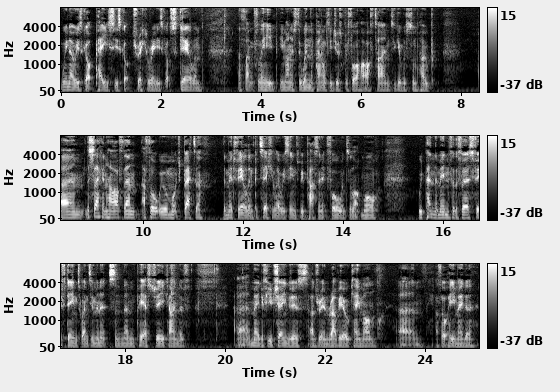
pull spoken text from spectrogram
We know he's got pace, he's got trickery, he's got skill, and uh, thankfully he, he managed to win the penalty just before half time to give us some hope. Um, the second half, then, I thought we were much better. The midfield, in particular, we seemed to be passing it forwards a lot more. We penned them in for the first 15 20 minutes, and then PSG kind of uh, made a few changes. Adrien Rabiot came on. Um, I thought he made a,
